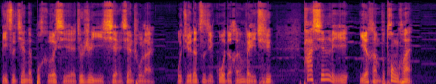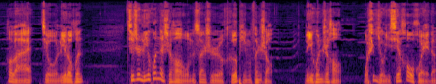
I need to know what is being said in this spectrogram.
彼此间的不和谐就日益显现出来。我觉得自己过得很委屈，他心里也很不痛快，后来就离了婚。其实离婚的时候，我们算是和平分手。离婚之后，我是有一些后悔的，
